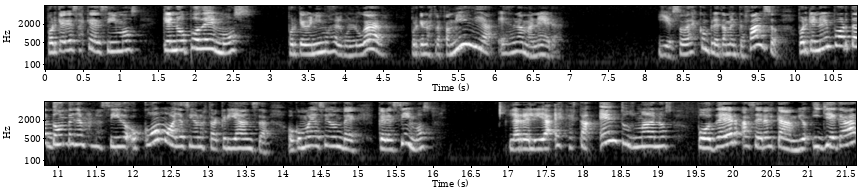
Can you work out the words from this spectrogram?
porque hay veces que decimos que no podemos porque venimos de algún lugar, porque nuestra familia es de una manera, y eso es completamente falso, porque no importa dónde hayamos nacido o cómo haya sido nuestra crianza o cómo haya sido donde crecimos, la realidad es que está en tus manos poder hacer el cambio y llegar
